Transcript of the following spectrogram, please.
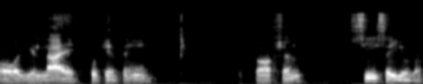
और ये लाए को कहते हैं तो ऑप्शन सी सही होगा।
